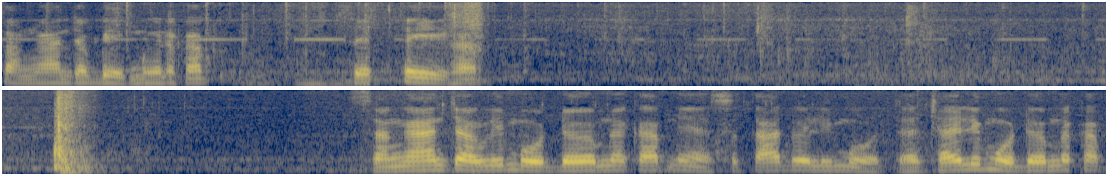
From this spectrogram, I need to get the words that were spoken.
สั่งงานจากเบรกมือนะครับ เซฟตี้ครับ สั่งงานจากรีโมทเดิมนะครับ เนี่ย สตาร์ทด้วยรีโมท แต่ใช้รีโมทเดิมนะครับ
